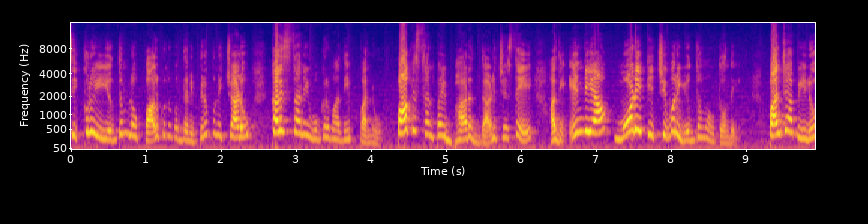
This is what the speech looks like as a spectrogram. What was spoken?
సిక్కులు ఈ యుద్ధంలో పాల్గొనవద్దని పిలుపునిచ్చాడు ఖలిస్తానీ ఉగ్రవాది పన్ను పాకిస్తాన్పై భారత్ దాడి చేస్తే అది ఇండియా మోడీకి చివరి యుద్ధం అవుతోంది పంజాబీలు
